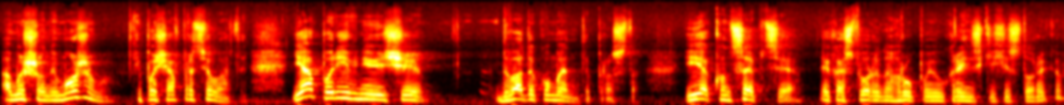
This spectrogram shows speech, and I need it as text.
а ми що не можемо? І почав працювати. Я порівнюючи два документи просто. Є концепція, яка створена групою українських істориків,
